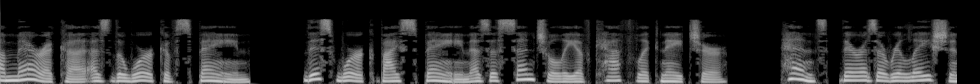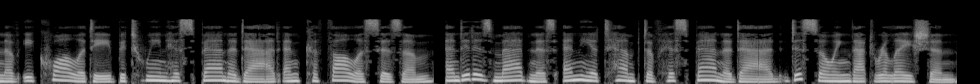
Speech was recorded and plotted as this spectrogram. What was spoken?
America is the work of Spain. This work by Spain is essentially of Catholic nature. Hence, there is a relation of equality between Hispanidad and Catholicism, and it is madness any attempt of Hispanidad disowning that relation.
